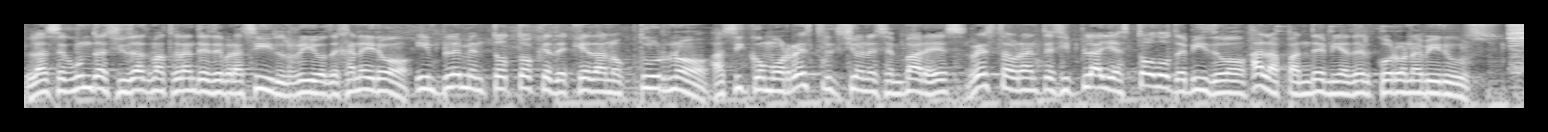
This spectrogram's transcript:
la segunda ciudad más grande de Brasil, Río de Janeiro, implementó toque de queda nocturno, así como restricciones en bares, restaurantes y playas, todo debido a la pandemia del coronavirus.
